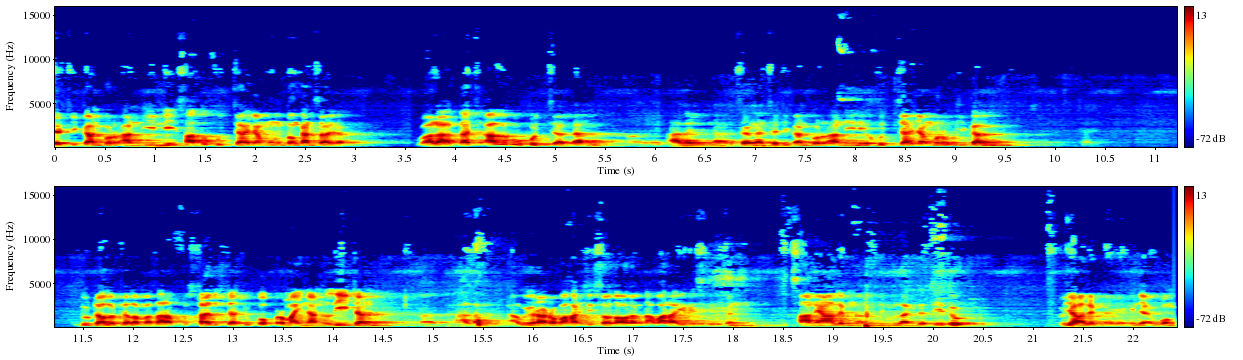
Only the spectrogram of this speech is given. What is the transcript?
Jadikan Quran ini satu hujah yang menguntungkan saya. Wala taj'alhu hujjatan alaina. Jangan jadikan Quran ini hujah yang merugikan itu kalau dalam bahasa Arab fusha itu sudah cukup permainan li dan alam. Aku ora roh bahar orang tak warai gitu sane alim nanti bilang jadi itu ya alim punya uang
